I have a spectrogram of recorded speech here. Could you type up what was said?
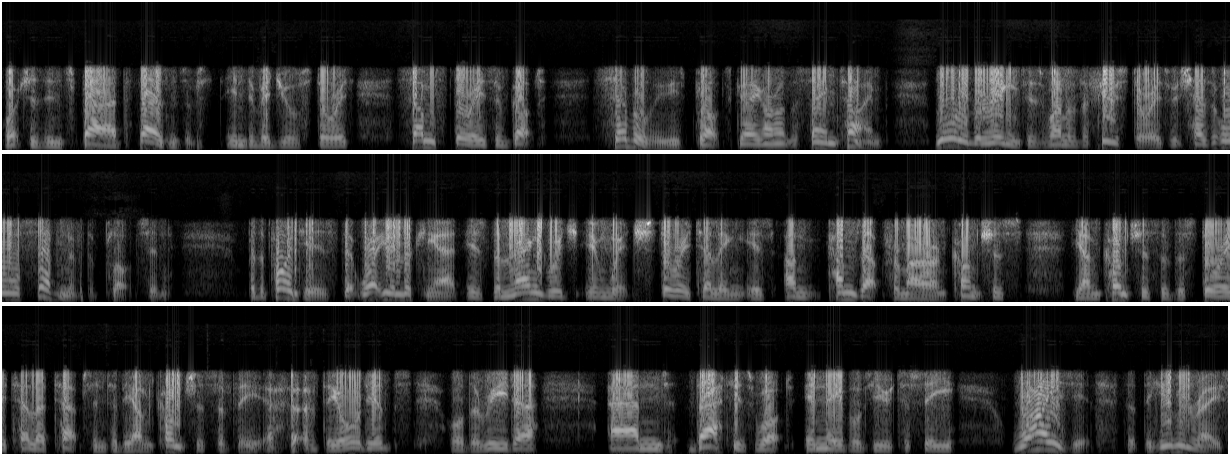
which has inspired thousands of individual stories. Some stories have got several of these plots going on at the same time. Lord of the Rings is one of the few stories which has all seven of the plots in. But the point is that what you're looking at is the language in which storytelling is un- comes up from our unconscious. The unconscious of the storyteller taps into the unconscious of the of the audience or the reader, and that is what enables you to see why is it that the human race,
